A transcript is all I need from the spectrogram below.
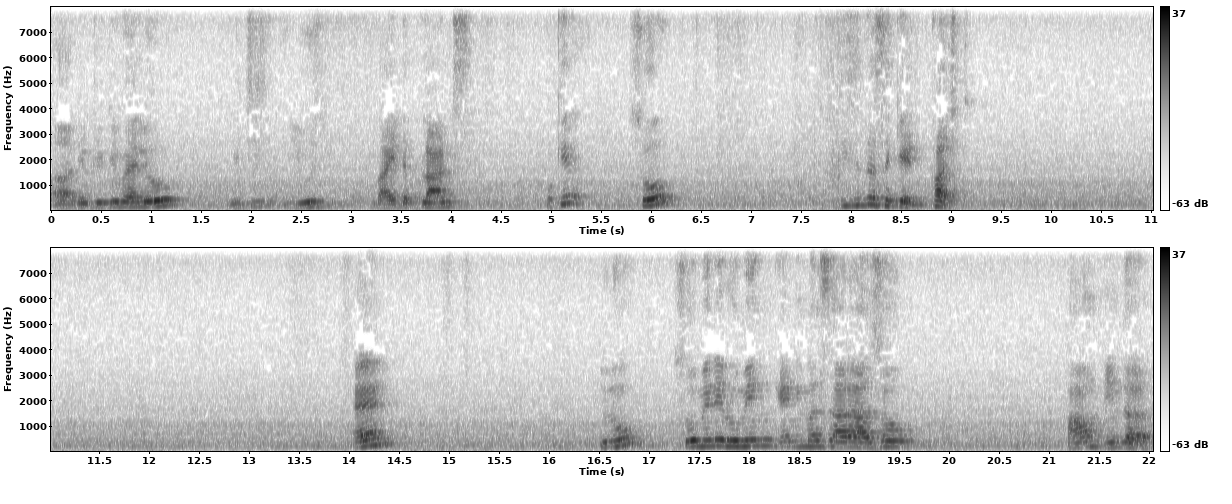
uh, nutritive value which is used by the plants okay so this is the second first and you know so many roaming animals are also found in the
